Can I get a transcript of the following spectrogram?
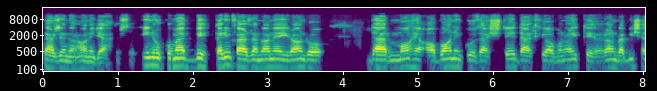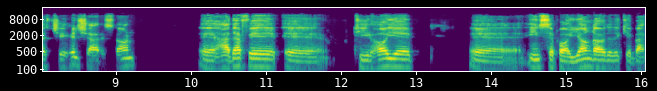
در زندان ها نگه داشته. این حکومت بهترین فرزندان ایران رو در ماه آبان گذشته در خیابان های تهران و بیش از چهل شهرستان هدف تیرهای این سپاهیان قرار داده که بر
